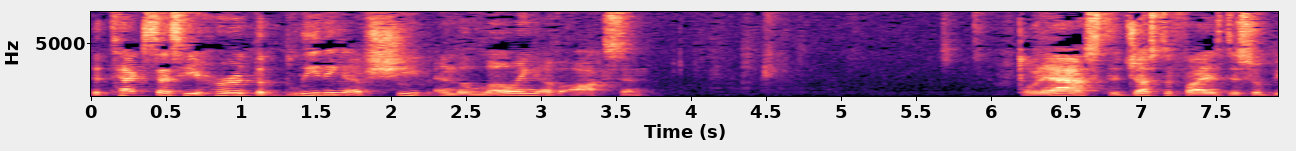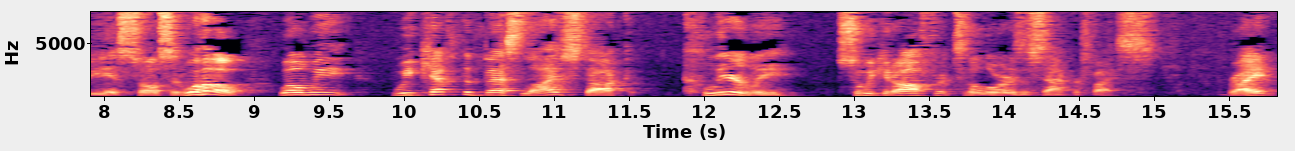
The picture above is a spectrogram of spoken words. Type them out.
the text says he heard the bleating of sheep and the lowing of oxen. When asked to justify his disobedience, Saul said, Whoa, well, we, we kept the best livestock clearly so we could offer it to the Lord as a sacrifice. Right?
